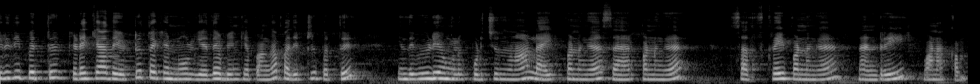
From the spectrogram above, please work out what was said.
இறுதி பத்து கிடைக்காத எட்டு தொகை நூல் எது அப்படின்னு கேட்பாங்க. பதிற்று பத்து. இந்த வீடியோ உங்களுக்கு பிடிச்சிருந்ததுன்னா லைக் பண்ணுங்கள் ஷேர் பண்ணுங்கள் சப்ஸ்கிரைப் பண்ணுங்கள் நன்றி வணக்கம்.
